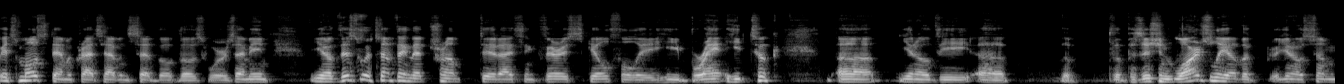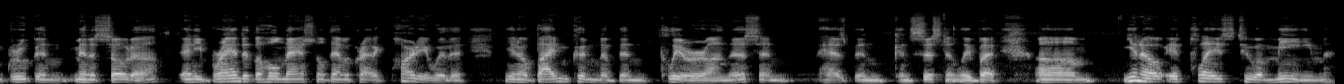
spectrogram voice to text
it's most Democrats haven't said th- those words. I mean, you know, this was something that Trump did, I think, very skillfully. He brand he took, uh, you know, the uh, the the position largely of a you know some group in Minnesota, and he branded the whole National Democratic Party with it. You know, Biden couldn't have been clearer on this, and has been consistently. But um, you know, it plays to a meme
